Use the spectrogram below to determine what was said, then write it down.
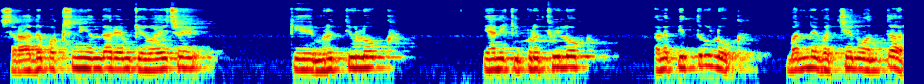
શ્રાદ્ધ પક્ષની અંદર એમ કહેવાય છે કે મૃત્યુલોક, યાની કે પૃથ્વીલોક અને પિતૃલોક બંને વચ્ચેનું અંતર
